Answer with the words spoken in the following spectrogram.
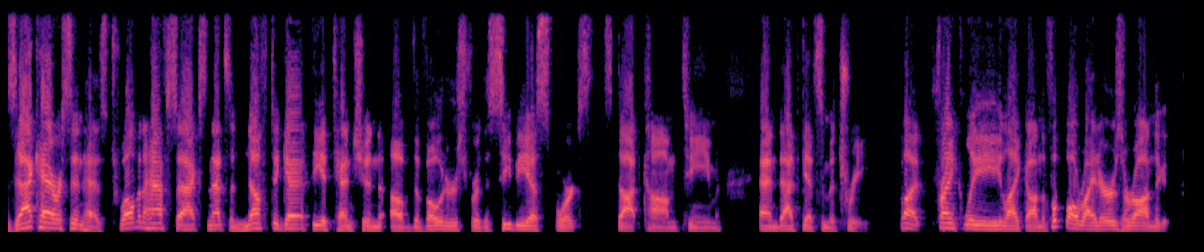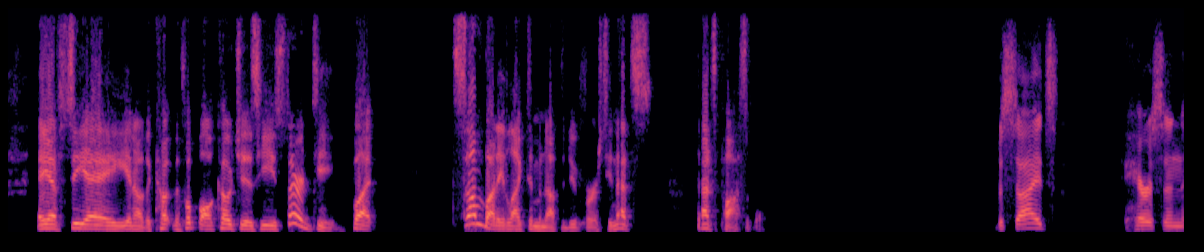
Zach Harrison has 12 and a half sacks, and that's enough to get the attention of the voters for the CBSSports.com team, and that gets him a treat. But frankly, like on the football writers or on the AFCA, you know, the, co- the football coaches, he's third team. But somebody liked him enough to do first team. That's that's possible besides Harrison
